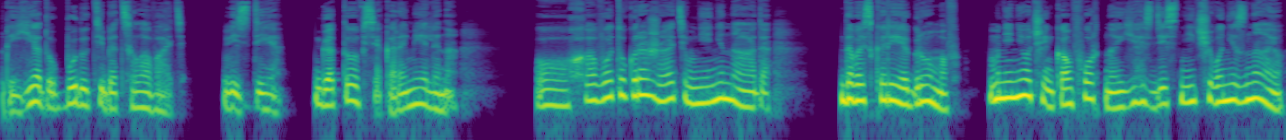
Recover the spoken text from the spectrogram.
«Приеду, буду тебя целовать. Везде. Готовься, Карамелина. Ох, а вот угрожать мне не надо. Давай скорее, Громов. Мне не очень комфортно, я здесь ничего не знаю.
